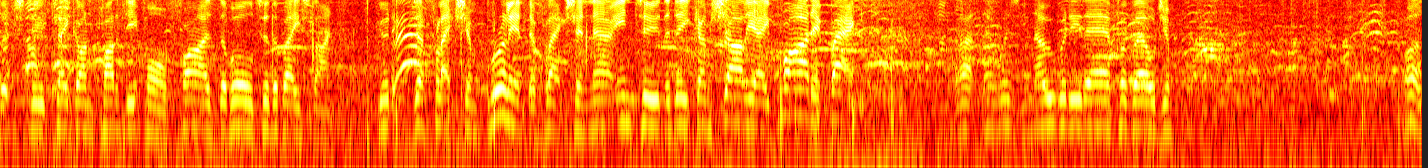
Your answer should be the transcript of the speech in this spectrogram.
Looks to take on Pardeep. Fires the ball to the baseline. Good deflection, brilliant deflection. Now into the D comes Charlier. Fired it back. But there was nobody there for Belgium. Well,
